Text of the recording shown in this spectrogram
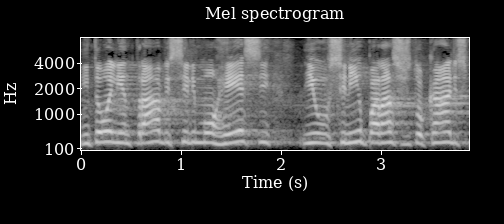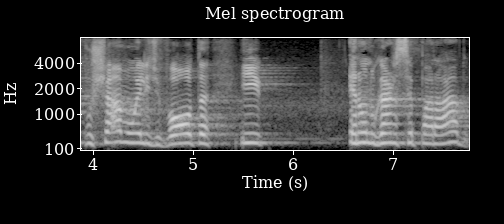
então ele entrava e se ele morresse e o sininho parasse de tocar, eles puxavam ele de volta, e era um lugar separado.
